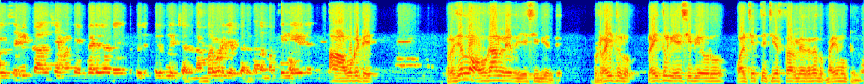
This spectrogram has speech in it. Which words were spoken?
ఏసీబీ కాల్ చేయమని ఎమ్మెల్యే గారు పిలుపులు ఇచ్చారు. నంబర్ కూడా చెప్పారు కదా మరి దీన్ని ఏ విధంగా ఒకటి. ప్రజల్లో అవగాహన లేదు ఏసీబీ అంటే. ఇప్పుడు రైతులు రైతులకు ఏసీబీ ఎవరు? వాళ్ళు చెప్తే చేస్తారు లేదనేది భయం ఉంటుంది.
